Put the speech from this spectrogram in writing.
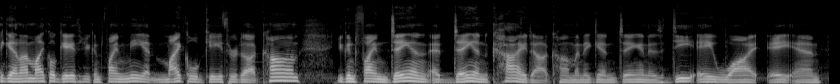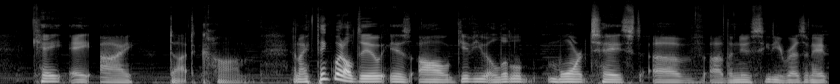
Again, I'm Michael Gaither. You can find me at michaelgaither.com. You can find Dayan at dayankai.com. And again, Dayan is D A Y A N K A I.com. And I think what I'll do is I'll give you a little more taste of uh, the new CD Resonate.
